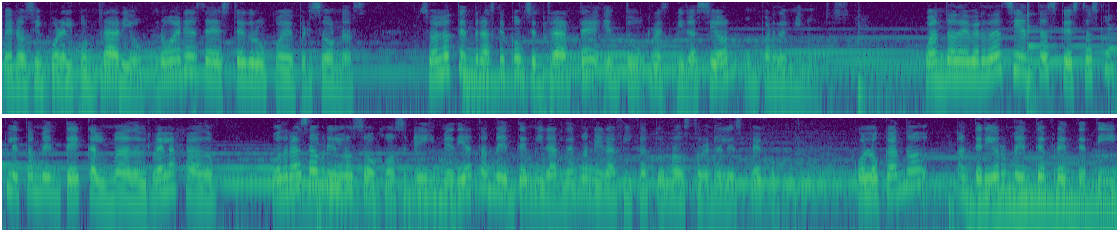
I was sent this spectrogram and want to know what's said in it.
Pero si por el contrario no eres de este grupo de personas, solo tendrás que concentrarte en tu respiración un par de minutos. Cuando de verdad sientas que estás completamente calmado y relajado, podrás abrir los ojos e inmediatamente mirar de manera fija tu rostro en el espejo colocando anteriormente frente a ti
